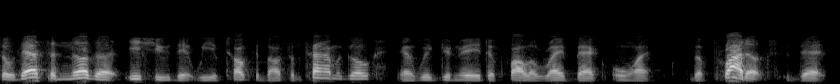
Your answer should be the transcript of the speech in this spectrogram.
So that's another issue that we have talked about some time ago, and we're getting ready to follow right back on the products that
